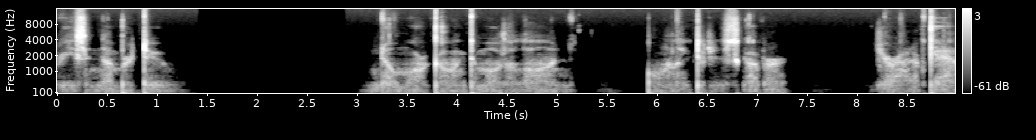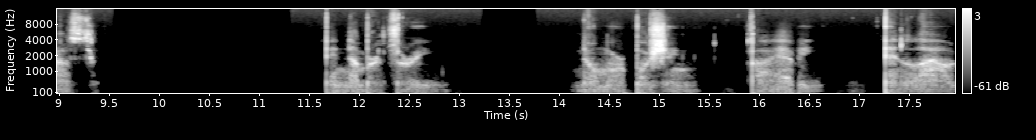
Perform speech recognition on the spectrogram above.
Reason number two no more going to mow the lawn only to discover you're out of gas. And number three, no more pushing a heavy and loud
